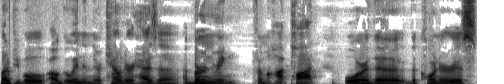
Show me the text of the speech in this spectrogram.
a lot of people, I'll go in and their counter has a, a burn ring from a hot pot, or the, the corner is,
